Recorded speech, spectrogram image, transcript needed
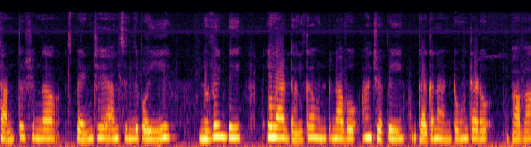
సంతోషంగా స్పెండ్ చేయాల్సింది పోయి నువ్వేంటి ఇలా డల్గా ఉంటున్నావు? అని చెప్పి గగన్ అంటూ ఉంటాడు. బావా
